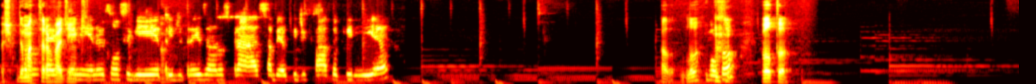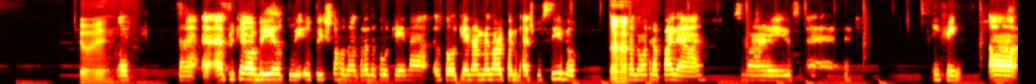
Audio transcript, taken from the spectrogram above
acho que deu uma travadinha aqui. E consegui ah. de três anos para saber o que de fato eu queria. Alô? Voltou? Voltou. Deixa eu ver. É. Tá? É, é porque eu abri o, twi o tweet tá rodando atrás, eu coloquei na, eu coloquei na menor qualidade possível uhum. para não atrapalhar. Mas, é... enfim. Uh,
